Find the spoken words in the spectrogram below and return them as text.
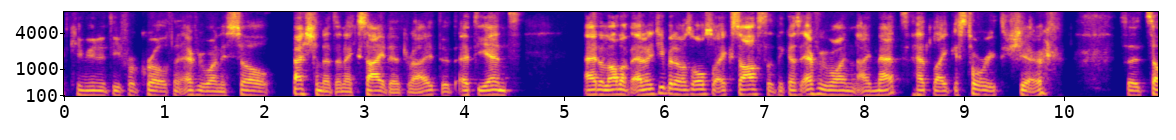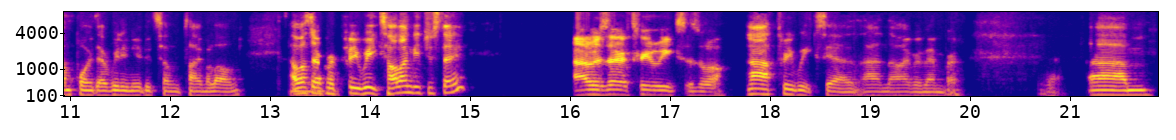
a community for growth and everyone is so passionate and excited, right? That at the end I had a lot of energy, but I was also exhausted because everyone I met had like a story to share. so at some point I really needed some time alone. I was there mm-hmm. for three weeks. How long did you stay? I was there three weeks as well. Ah, three weeks. Yeah, uh, now I remember. Yeah. Um,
